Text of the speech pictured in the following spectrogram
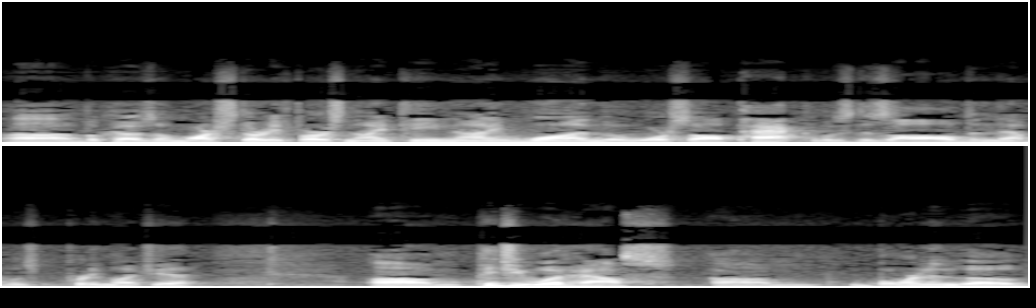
Uh, because on March 31st, 1991, the Warsaw Pact was dissolved, and that was pretty much it. Um, P.G. Wodehouse, um, born in the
